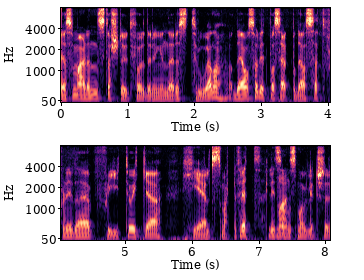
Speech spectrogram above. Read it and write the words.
Det som er den største utfordringen deres, tror jeg, da, det er også litt basert på det jeg har sett, fordi det flyter jo ikke helt smertefritt. Litt Nei. sånn små glitcher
